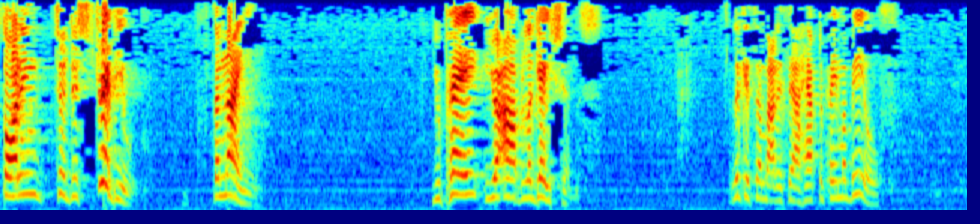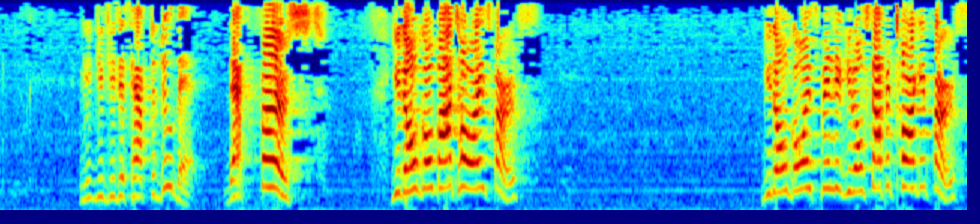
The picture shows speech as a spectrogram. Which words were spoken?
starting to distribute the 90. You pay your obligations. Look at somebody and say, I have to pay my bills. You, you, you just have to do that. That first. You don't go buy toys first. You don't go and spend it. You don't stop at Target first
